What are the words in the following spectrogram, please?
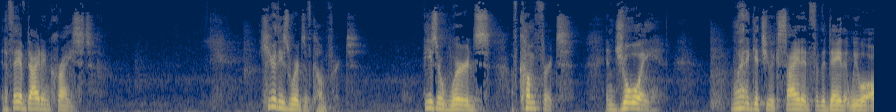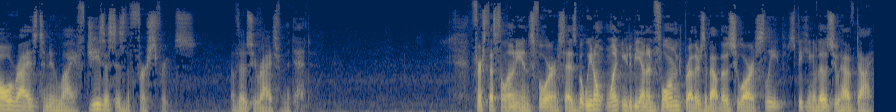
and if they have died in Christ, hear these words of comfort. These are words of comfort and joy. Let it get you excited for the day that we will all rise to new life. Jesus is the first fruits of those who rise from the dead. 1 Thessalonians 4 says, But we don't want you to be uninformed, brothers, about those who are asleep, speaking of those who have died.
